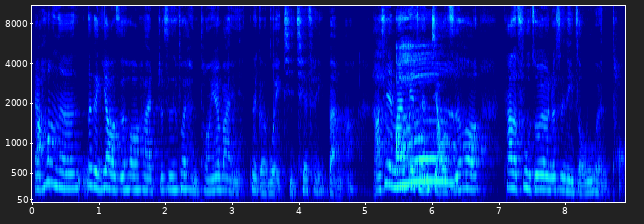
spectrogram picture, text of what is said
然后呢，那个药之后，它就是会很痛，因为把你那个尾鳍切成一半嘛。然后切成一半变成脚之后，哦、它的副作用就是你走路会很痛。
